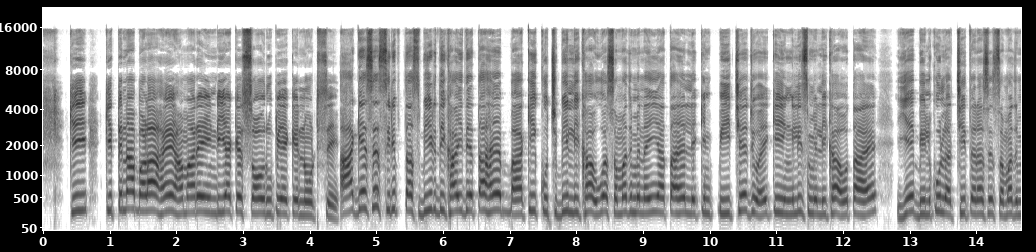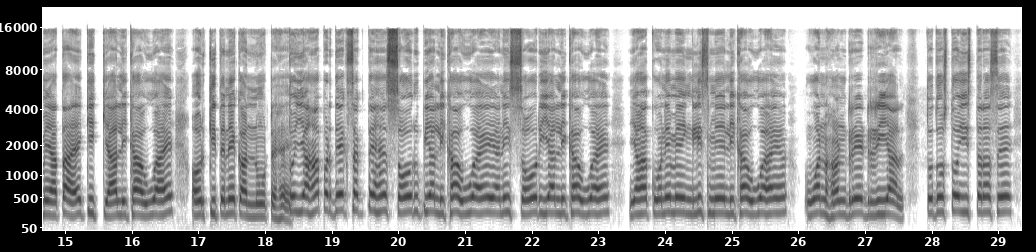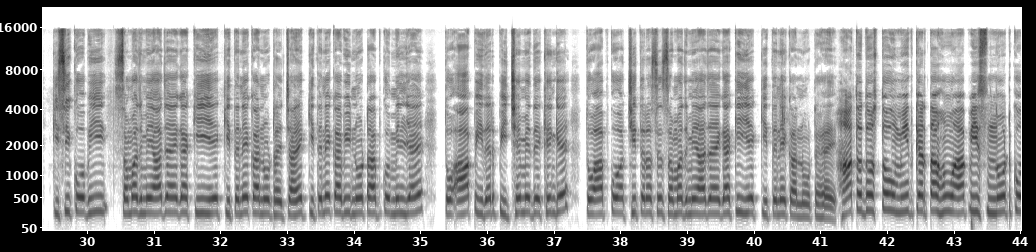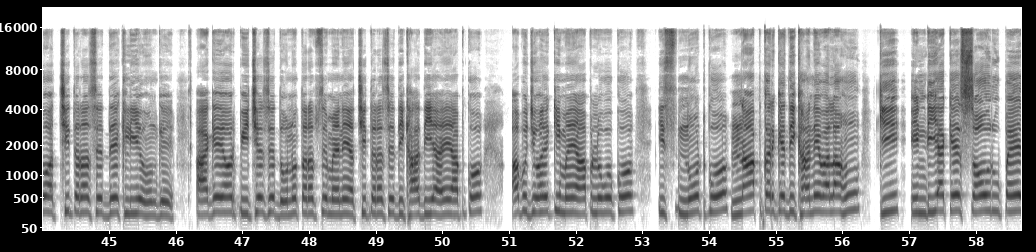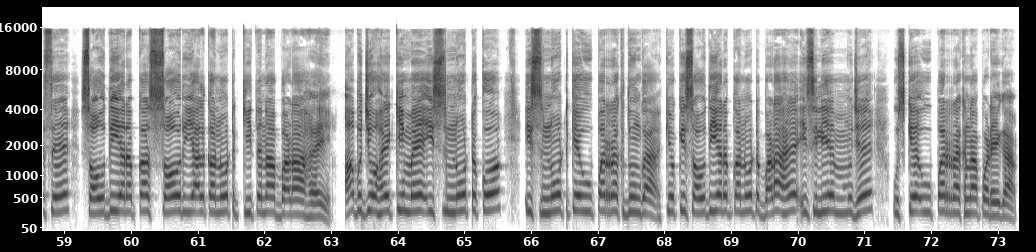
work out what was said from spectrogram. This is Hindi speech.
कि कितना बड़ा है हमारे इंडिया के सौ रुपये के नोट से। आगे से सिर्फ़ तस्वीर दिखाई देता है, बाकी कुछ भी लिखा हुआ समझ में नहीं आता है, लेकिन पीछे जो है कि इंग्लिश में लिखा होता है, ये बिल्कुल अच्छी तरह से समझ में आता है कि क्या लिखा हुआ है और कितने का नोट है। तो यहाँ पर देख सकते हैं, सौ रुपया लिखा हुआ है, यानी सौ रियाल लिखा हुआ है। यहाँ कोने में इंग्लिश में लिखा हुआ है, वन हंड्रेड रियाल। तो दोस्तों, इस तरह से किसी को भी समझ में आ जाएगा कि ये कितने का नोट है। चाहे कितने का भी नोट आपको मिल जाए तो आप इधर पीछे में देखेंगे तो आपको अच्छी तरह से समझ में आ जाएगा कि ये कितने का नोट है। हाँ तो दोस्तों, उम्मीद करता हूँ आप इस नोट को अच्छी तरह से देख लिए होंगे। आगे और पीछे से दोनों तरफ़ से मैंने अच्छी तरह से दिखा दिया है आपको। अब जो है कि मैं आप लोगों को इस नोट को नाप करके दिखाने वाला हूँ कि इंडिया के सौ रुपये से सऊदी अरब का सौ रियाल का नोट कितना बड़ा है। अब जो है कि मैं इस नोट को, इस नोट के ऊपर रख दूँगा, क्योंकि सऊदी अरब का नोट बड़ा है, इसलिए मुझे उसके ऊपर रखना पड़ेगा।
